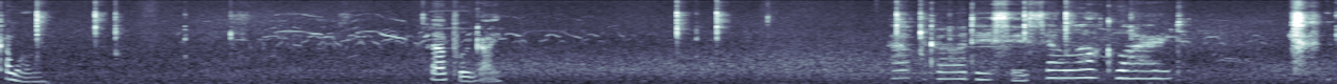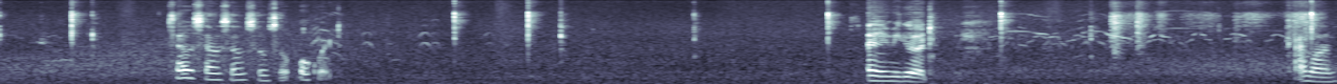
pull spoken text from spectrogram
come on. Ah, poor guy. Oh my god, this is so awkward. so, so, so, so, so awkward. Enemy good. Come on,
